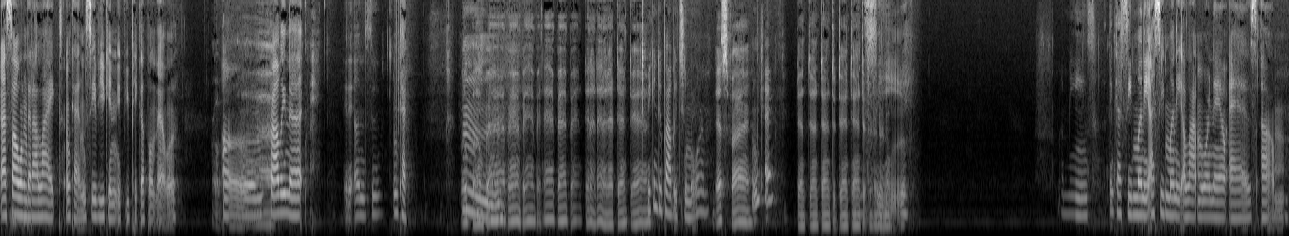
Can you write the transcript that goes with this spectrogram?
I saw one that I liked. Okay, let me see if you can if you pick up on that one. Um, probably not. Did it unzoom? Okay, we can do probably two more. That's fine. Okay. Dun, dun, dun, dun, dun, dun, dun, Let's dun, dun, dun. see. I means I think I see money. I see money a lot more now as um,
